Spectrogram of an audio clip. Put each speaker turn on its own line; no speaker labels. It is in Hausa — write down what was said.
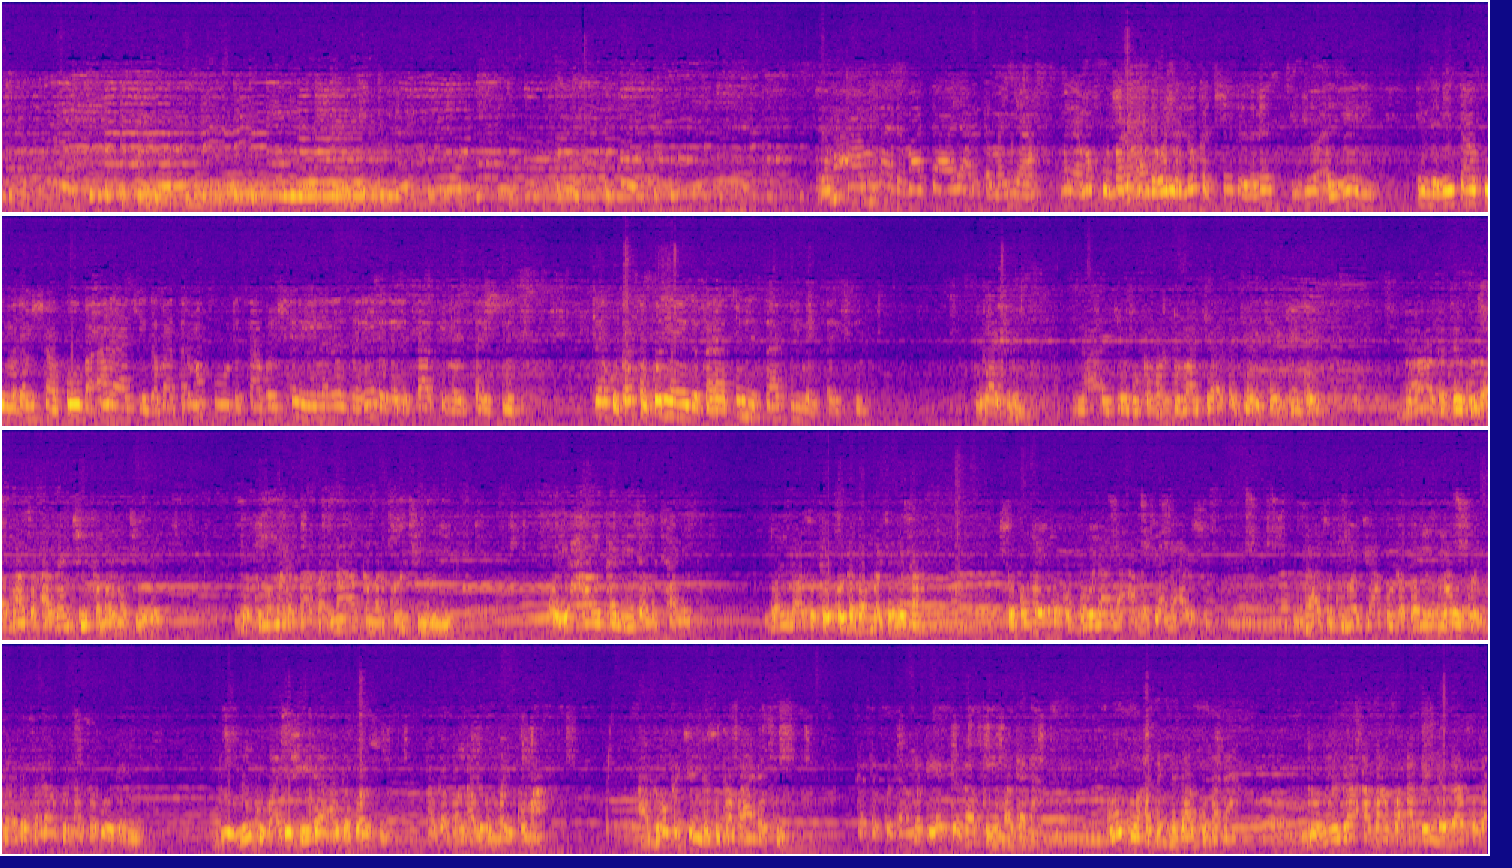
Jama'a maza da mata yara da manya muna maku barka da wannan lokaci daga nan studio alheri inda ni taku madam shako ke gabatar maku da sabon shiri na daga littafi mai sai ku kasa kunne
gashi na aike ku kamar tumaki a tsakiyar kirkitai don haka sai ku zama masu azanci kamar macizai da kuma marasa barna kamar kurciyoyi. Ku yi hankali da mutane don za su kai ku gaban majalisa su kuma yi muku bulala a majami'ar su za su kuma ja ku gaban mahukunta da sarakuna saboda ni domin ku ba da shaida a gabansu a gaban al'ummai kuma. A lokacin da suka ba da ku kada ku damu da yadda za ku yi magana ko ko abin da za ku faɗa. Domin za a ba ku abin da za ku faɗa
